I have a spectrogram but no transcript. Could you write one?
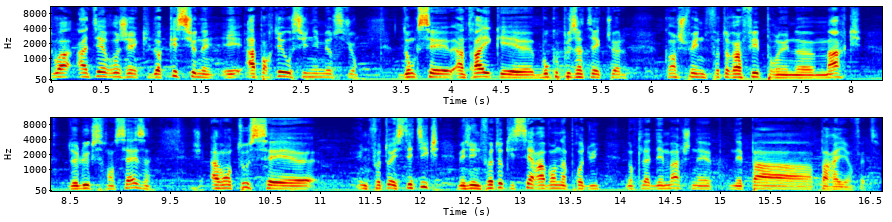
doit interroger, qui doit questionner et apporter aussi une émotion. Donc c'est un travail qui est beaucoup plus intellectuel. Quand je fais une photographie pour une marque de luxe française, avant tout c'est euh, une photo esthétique, mais une photo qui sert à vendre un produit. Donc la démarche n'est pas pareille en fait.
